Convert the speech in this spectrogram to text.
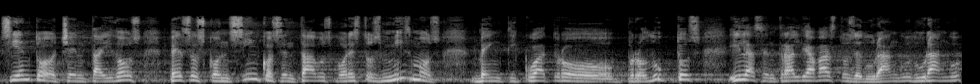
ciento ochenta y dos pesos con cinco centavos por estos mismos veinticuatro productos. Y la central de abastos de Durango, Durango,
